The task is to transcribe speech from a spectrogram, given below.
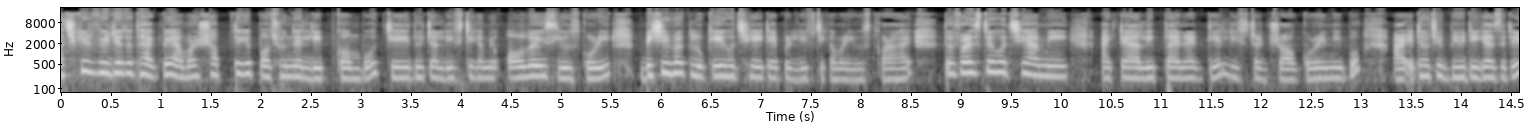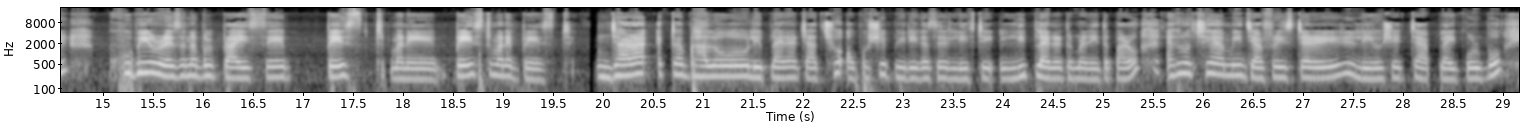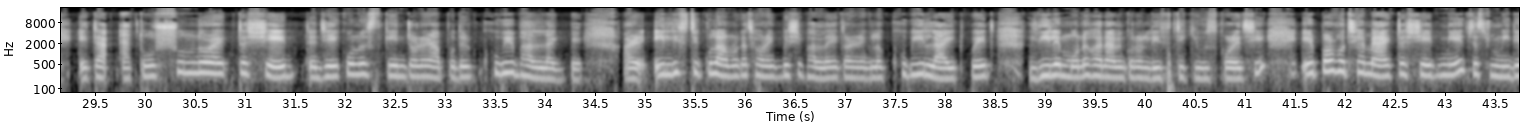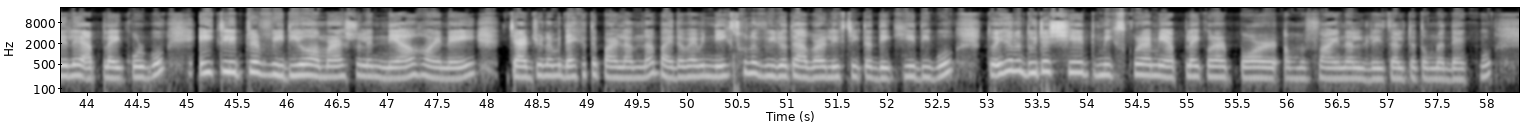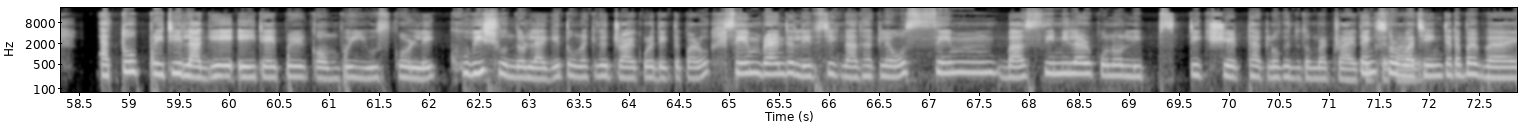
আজকের ভিডিওতে থাকবে আমার সব থেকে পছন্দের লিপ কম্বো যে দুইটা লিপস্টিক আমি অলওয়েজ ইউজ করি। বেশিরভাগ লোকেই হচ্ছে এই টাইপের লিপস্টিক আমার ইউজ করা হয়। তো ফার্স্টে হচ্ছে আমি একটা লিপ লাইনার দিয়ে লিপসটা ড্র করে নিব। আর এটা হচ্ছে বিউটি গ্যাজেটের খুবই রিজনেবল প্রাইসে বেস্ট মানে বেস্ট মানে বেস্ট যারা একটা ভালো লিপ লাইনার চাচ্ছ, অবশ্যই গাছের লিপস্টিক লিপ লাইনার তোমরা নিতে পারো। এখন হচ্ছে আমি জাফরি স্টারের লিও শেডটা অ্যাপ্লাই করব। এটা এত সুন্দর একটা শেড যে কোনো স্কিন টোনের আপদের খুবই ভালো লাগবে। আর এই লিপস্টিকগুলো আমার কাছে অনেক বেশি ভালো লাগে, কারণ এগুলো খুবই লাইট ওয়েট দিলে মনে হয় না আমি কোনো লিপস্টিক ইউজ করেছি। এরপর হচ্ছে আমি আরেকটা শেড নিয়ে জাস্ট মিডলে অ্যাপ্লাই করব। এই ক্লিপটার ভিডিও আমার আসলে নেওয়া হয় নাই, যার জন্য আমি দেখাতে পারলাম না বাই দ্য আমি নেক্সট কোনো ভিডিওতে আবার লিপস্টিকটা দেখিয়ে দিব। তো এখানে দুইটা শেড মিক্স করে আমি অ্যাপ্লাই করার পর আমার ফাইনাল রেজাল্টটা তোমরা দেখো। এত প্রিটি লাগে এই টাইপের কম্বো ইউজ করলে। খুবই সুন্দর লাগে তোমরা কিন্তু ট্রাই করে দেখতে পারো। সেম ব্র্যান্ডের লিপস্টিক না থাকলেও সেম বা সিমিলার কোনো লিপস্টিক শেড থাকলেও কিন্তু তোমরা try thanks for watching tata bye bye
